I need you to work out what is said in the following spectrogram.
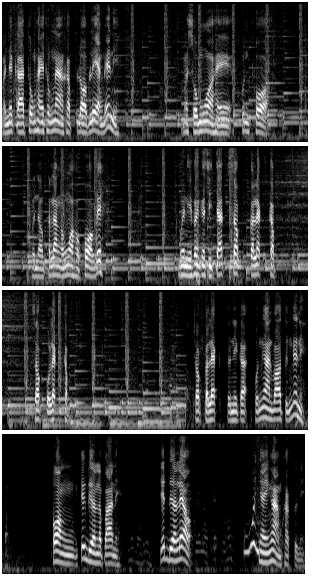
บรรยากาศทงไฮทงหน้าครับรอบแรงเด้นี่ มาสมงัวให้คุณพ่อเพิ่นเอากำลังเอางัวเขาคอกเด้เมื่อนี้เพิ่นก็สิจัดซอกโกแลตกับซอกโกแลตครับช็อกโกแลตตัวนี้ก็ผลงานวาวตึงเด้นี่ท้องเจ็ดเดือนละปานี่เจ็ดเดือนแล้วโอ้ยใหญ่งามคักตัวนี้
